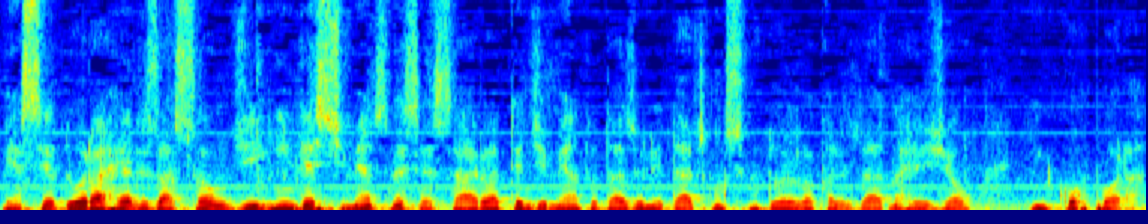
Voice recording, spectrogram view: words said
vencedora a realização de investimentos necessários ao atendimento das unidades consumidoras localizadas na região incorporada,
